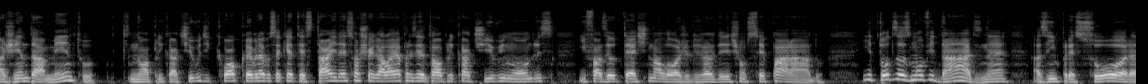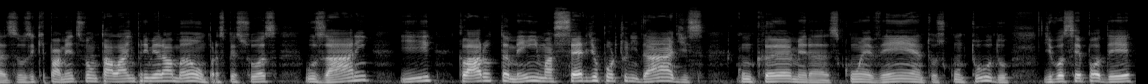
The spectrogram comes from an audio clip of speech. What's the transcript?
agendamento no aplicativo de qual câmera você quer testar e daí só chegar lá e apresentar o aplicativo em Londres e fazer o teste na loja. Eles já deixam separado. E todas as novidades, né? As impressoras, os equipamentos vão estar lá em primeira mão para as pessoas usarem e, claro, também uma série de oportunidades com câmeras, com eventos, com tudo, de você poder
